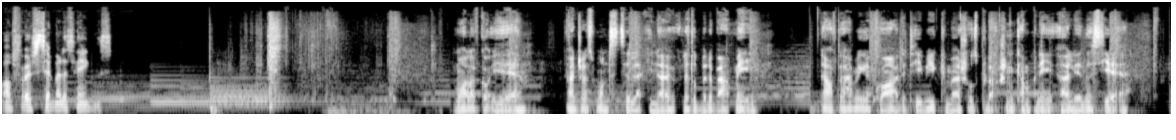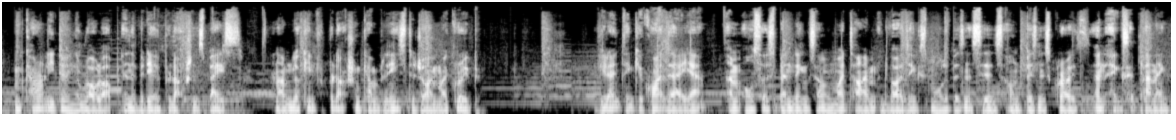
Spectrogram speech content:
offer of similar things. While I've got you here, I just wanted to let you know a little bit about me. After having acquired a TV commercials production company earlier this year, I'm currently doing a roll up in the video production space, and I'm looking for production companies to join my group. If you don't think you're quite there yet, I'm also spending some of my time advising smaller businesses on business growth and exit planning.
